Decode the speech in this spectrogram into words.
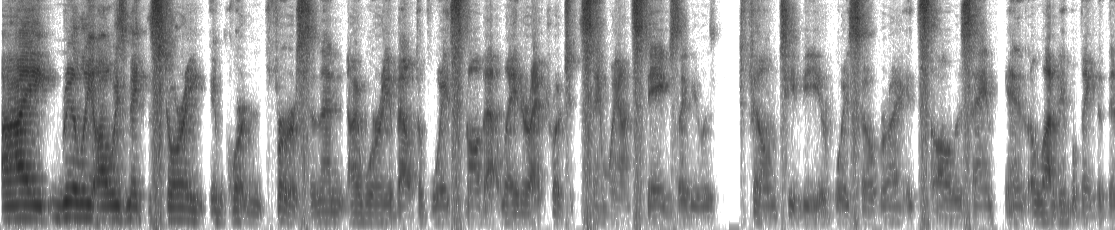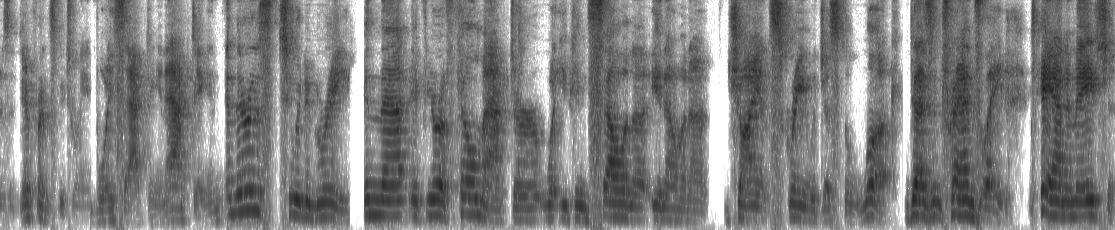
I really always make the story important first, and then I worry about the voice and all that later. I approach it the same way on stage as I do film, TV, or voiceover. It's all the same. And a lot of people think that there's a difference between voice acting and acting, and, and there is to a degree. In that, if you're a film actor, what you can sell in a you know in a giant screen with just a look doesn't translate to animation.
